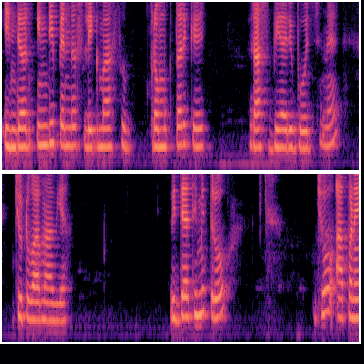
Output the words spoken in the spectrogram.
ઇન્ડિયન ઇન્ડિપેન્ડન્સ લીગમાં પ્રમુખ તરીકે રાસબિહારી ભોજને ચૂંટવામાં આવ્યા. વિદ્યાર્થી મિત્રો, જો આપણે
